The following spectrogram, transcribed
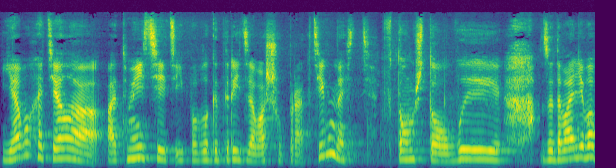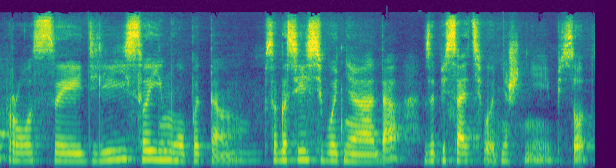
Я бы хотела отметить и поблагодарить за вашу проактивность в том, что вы задавали вопросы, делились своим опытом, согласились сегодня да, записать сегодняшний эпизод.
